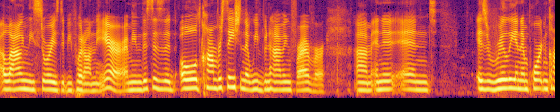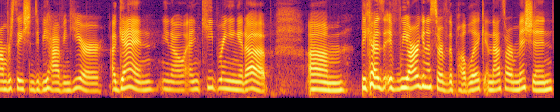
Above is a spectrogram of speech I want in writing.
allowing these stories to be put on the air. I mean, this is an old conversation that we've been having forever, um, and it and is really an important conversation to be having here again. You know, and keep bringing it up. Um, because if we are going to serve the public, and that's our mission,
